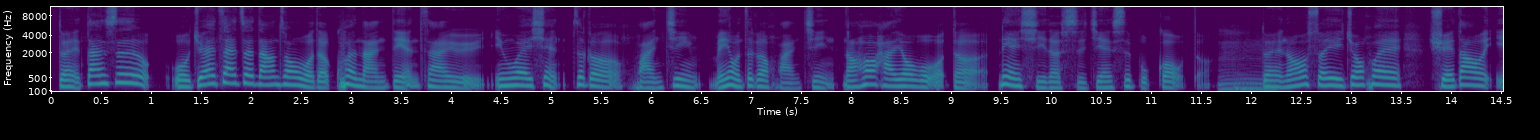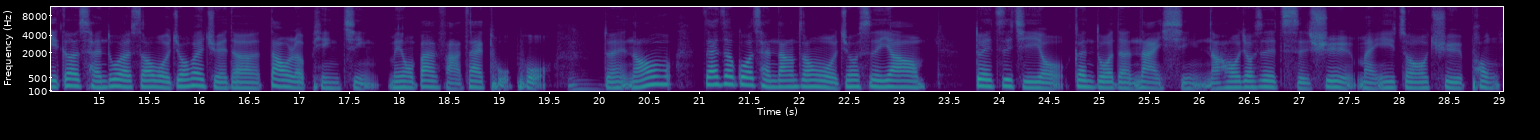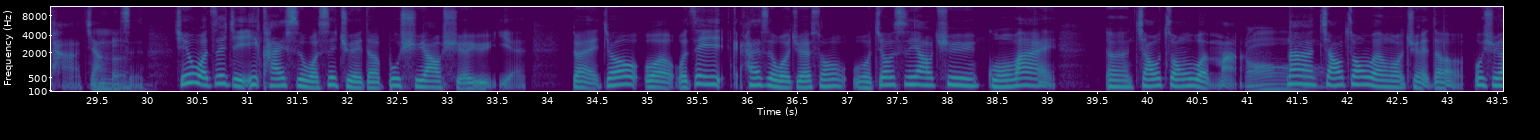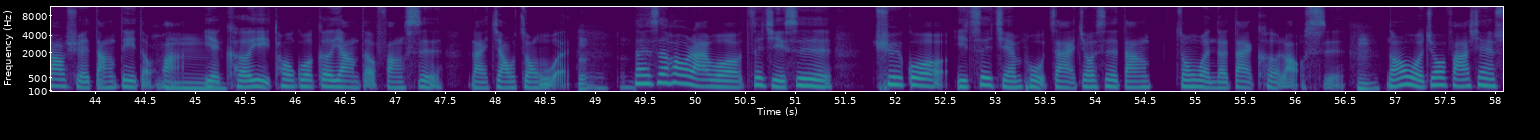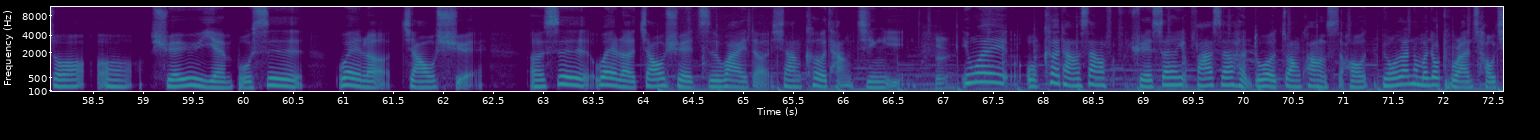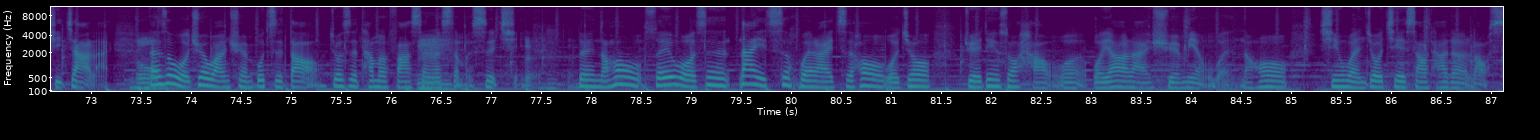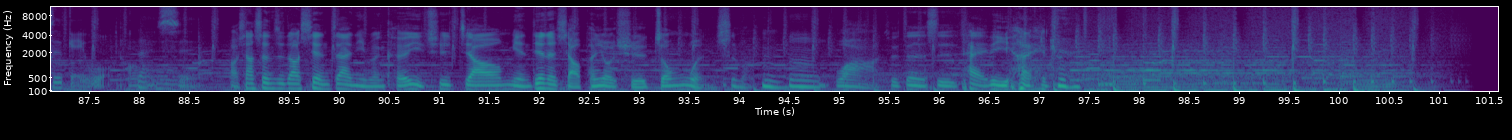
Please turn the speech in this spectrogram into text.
对，但是。我觉得在这当中，我的困难点在于，因为现这个环境没有这个环境，然后还有我的练习的时间是不够的，嗯，对，然后所以就会学到一个程度的时候，我就会觉得到了瓶颈，没有办法再突破，对，然后在这过程当中，我就是要对自己有更多的耐心，然后就是持续每一周去碰它这样子。其实我自己一开始我是觉得不需要学语言，对，就我我自己开始我觉得说我就是要去国外，嗯，教中文嘛。哦。那教中文，我觉得不需要学当地的话，也可以透过各样的方式来教中文。但是后来我自己是去过一次柬埔寨，就是当。中文的代课老师，嗯，然后我就发现说，呃，学语言不是为了教学，而是为了教学之外的，像课堂经营。对，因为我课堂上学生发生很多的状况的时候，比如说他们就突然吵起架来，但是我却完全不知道，就是他们发生了什么事情。对，对，然后所以我是那一次回来之后，我就决定说好，我我要来学缅文，然后新闻就介绍他的老师给我认识。好像甚至到现在，你们可以去教缅甸的小朋友学中文，是吗？嗯嗯，哇，这真的是太厉害了。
